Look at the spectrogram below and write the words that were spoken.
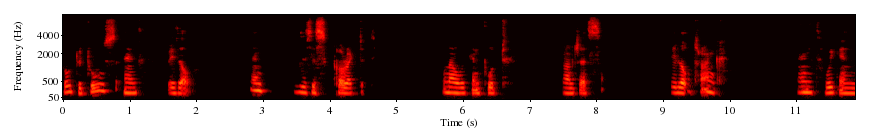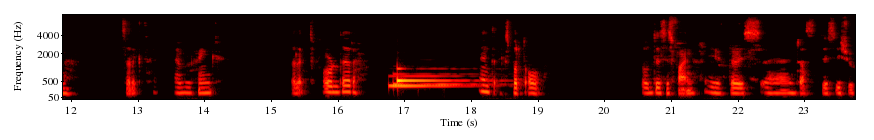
go to tools and resolve. And this is corrected. Now we can put branches below trunk and we can select everything select folder and export all so this is fine. If there is uh, just this issue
